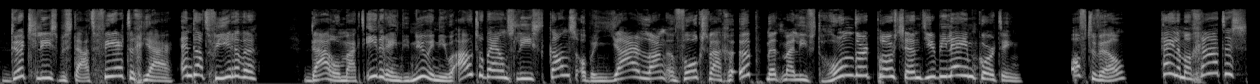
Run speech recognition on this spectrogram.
Dutchlease bestaat 40 jaar en dat vieren we. Daarom maakt iedereen die nu een nieuwe auto bij ons leest... kans op een jaar lang een Volkswagen Up met maar liefst 100% jubileumkorting. Oftewel, helemaal gratis,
